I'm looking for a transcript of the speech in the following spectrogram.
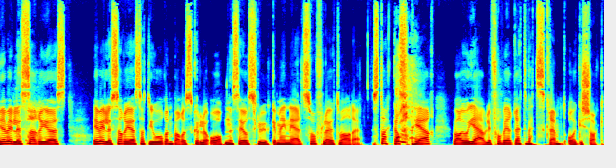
Jeg ville seriøst jeg ville seriøst at jorden bare skulle åpne seg og sluke meg ned, så flaut var det. Stakkars Per var jo jævlig forvirret, vettskremt og i sjokk.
